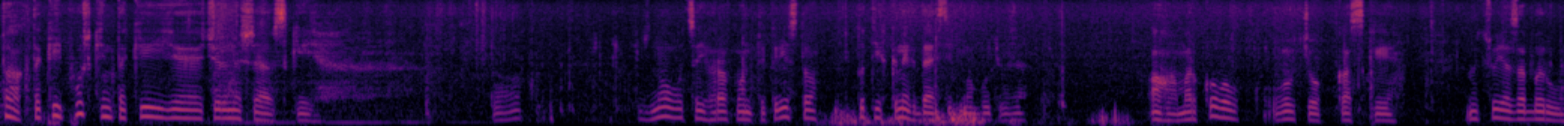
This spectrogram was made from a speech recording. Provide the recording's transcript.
Так, такий Пушкін, такий е, Чернишевський. Так. Знову цей граф Монте-Крісто. Тут їх книг 10, мабуть, вже. Ага, Маркова Вовчок казки. Ну цю я заберу.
